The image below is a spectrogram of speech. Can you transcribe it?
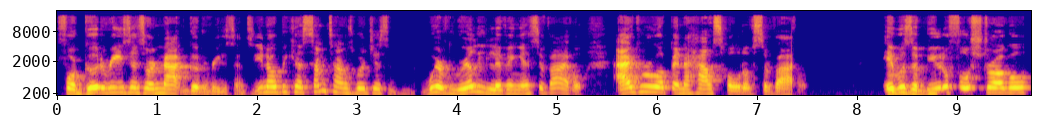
for good reasons or not good reasons, you know, because sometimes we're just, we're really living in survival. I grew up in a household of survival. It was a mm-hmm. beautiful struggle.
